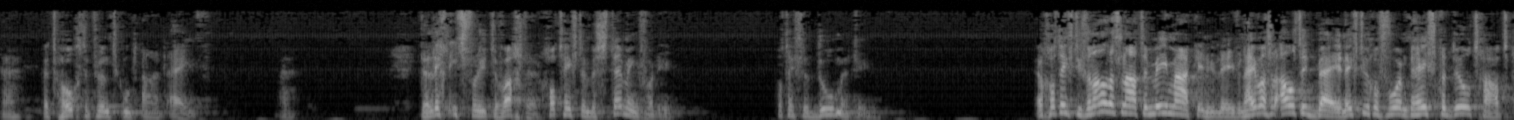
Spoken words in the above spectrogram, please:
Ja. Het hoogtepunt komt aan het eind. Ja. Er ligt iets voor u te wachten. God heeft een bestemming voor u. God heeft een doel met u. En God heeft u van alles laten meemaken in uw leven. Hij was er altijd bij en heeft u gevormd, heeft geduld gehad.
